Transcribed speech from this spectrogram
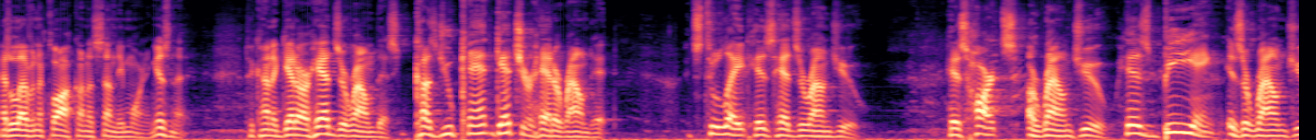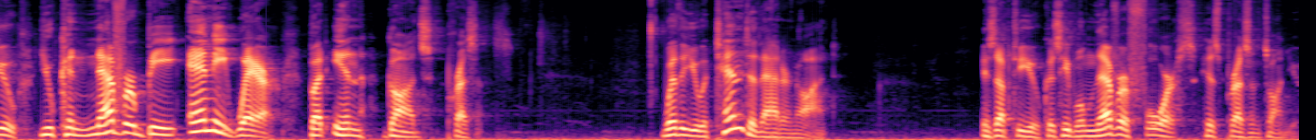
at 11 o'clock on a Sunday morning, isn't it? To kind of get our heads around this, because you can't get your head around it. It's too late. His head's around you. His heart's around you. His being is around you. You can never be anywhere but in God's presence. Whether you attend to that or not is up to you because He will never force His presence on you.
